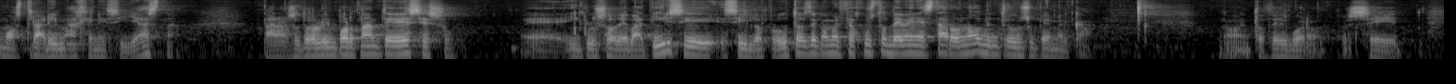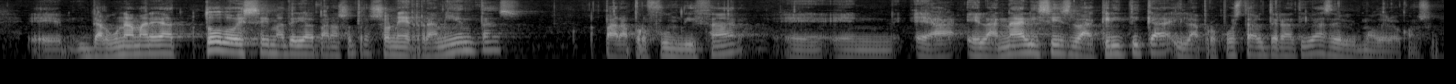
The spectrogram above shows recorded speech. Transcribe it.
mostrar imágenes y ya está. Para nosotros lo importante es eso, eh, incluso debatir si, los productos de comercio justo deben estar o no dentro de un supermercado. Entonces, bueno, pues, eh, de alguna manera todo ese material para nosotros son herramientas para profundizar eh, en eh, el análisis, la crítica y la propuesta de alternativas del modelo de consumo.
